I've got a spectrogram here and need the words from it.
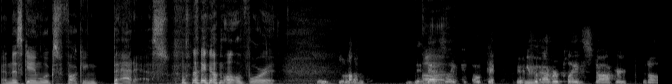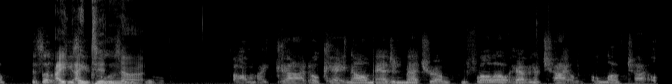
And this game looks fucking badass. like I'm all for it. That's uh, like okay. Have you ever played Stalker at all? It's a I I did not. Oh my God. Okay, now imagine Metro and Fallout having a child, a love child,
